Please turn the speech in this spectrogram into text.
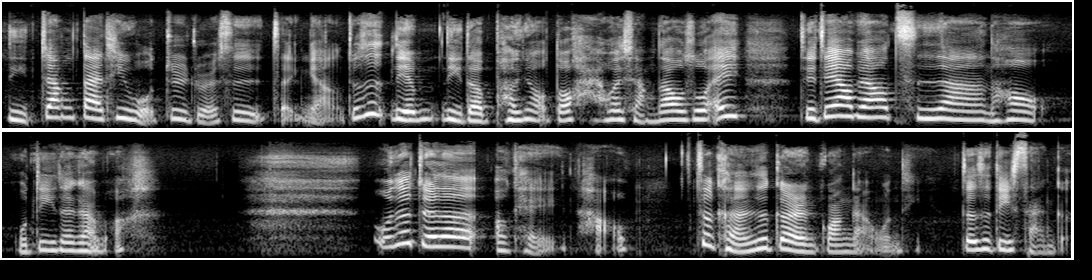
你这样代替我拒绝是怎样？就是连你的朋友都还会想到说：“哎，姐姐要不要吃啊？”然后我弟在干嘛？我就觉得 OK 好，这可能是个人观感问题。这是第三个，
